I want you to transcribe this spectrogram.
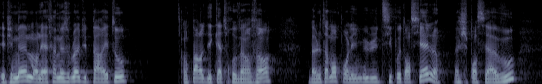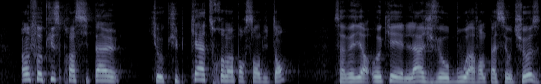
Et puis même, on a la fameuse loi du Pareto, on parle des 80-20, bah, notamment pour les multipotentiels, je pensais à vous. Un focus principal qui occupe 80% du temps, ça veut dire, ok, là je vais au bout avant de passer à autre chose,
